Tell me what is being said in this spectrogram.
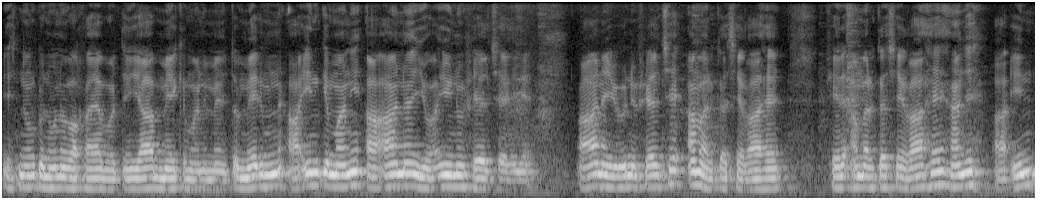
اس نون کو نون وقایا بولتے ہیں، یا میں کے معنی میں۔ تو میری آئین کے معنی آن یو عین فیل سے ہے یہ۔ آن یون فیل سے امر کا سگا ہے۔ پھر امر کا سگا ہے ہاں جی آئین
